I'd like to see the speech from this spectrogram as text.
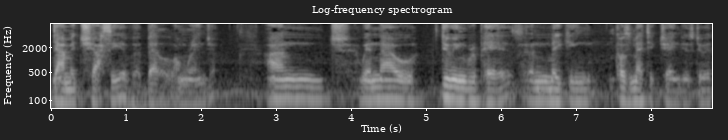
damaged chassis of a Bell Long Ranger. And we're now doing repairs and making cosmetic changes to it.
